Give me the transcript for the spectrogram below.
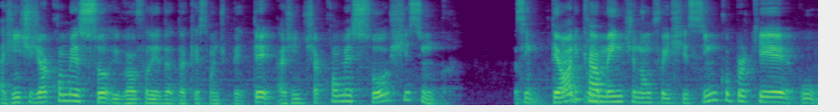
a gente já começou, igual eu falei da, da, questão de PT, a gente já começou X5. Assim, teoricamente não foi X5 porque o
